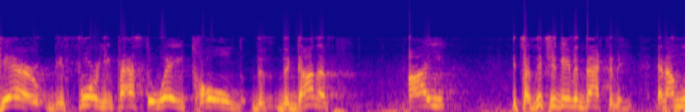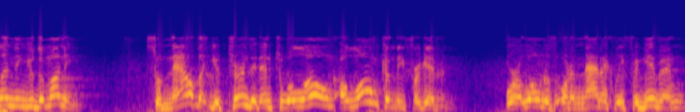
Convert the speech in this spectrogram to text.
Ger, before he passed away, told the, the Ganav, I, it's as if you gave it back to me, and I'm lending you the money. So now that you turned it into a loan, a loan can be forgiven. Or a loan is automatically forgiven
